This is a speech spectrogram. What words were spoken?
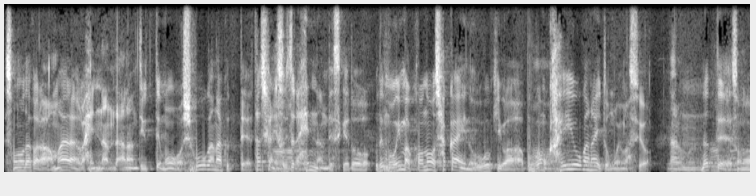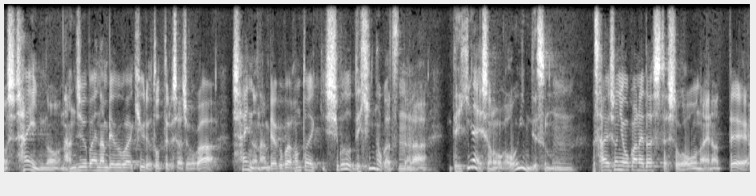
そのだからお前らが変なんだなんて言ってもしょうがなくって確かにそいつら変なんですけどでも今この社会の動きは僕はもう変えようがないと思いますよ。なるほど、だってその社員の何十倍何百倍給料取ってる社長が社員の何百倍本当に仕事できんのかっつったらできない人の方が多いんですもん、最初にお金出した人がオーナーになって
